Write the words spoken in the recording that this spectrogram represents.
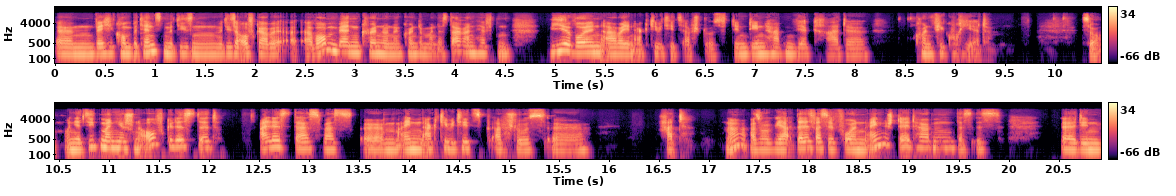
ähm, welche Kompetenzen mit, diesen, mit dieser Aufgabe äh, erworben werden können. Und dann könnte man das daran heften. Wir wollen aber den Aktivitätsabschluss, denn den haben wir gerade konfiguriert. So, und jetzt sieht man hier schon aufgelistet, alles das, was ähm, einen Aktivitätsabschluss äh, hat. Ne? Also wir, das, was wir vorhin eingestellt haben, das ist äh, den,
